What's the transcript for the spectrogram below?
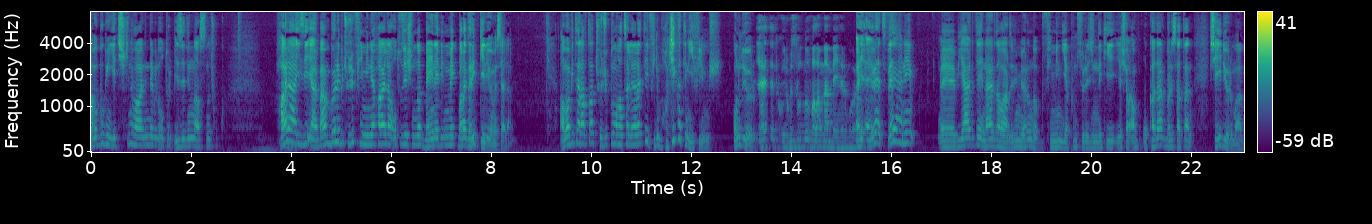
Ama bugün yetişkin halinde bile oturup izlediğinde aslında çok Hala izle yani ben böyle bir çocuk filmini hala 30 yaşımda beğenebilmek bana garip geliyor mesela. Ama bir taraftan çocukluğumu hatırlayarak değil film hakikaten iyi filmmiş. Onu diyorum. Evet evet kurgusunu falan ben beğenirim bu arada. E, evet ve hani e, bir yerde nerede vardı bilmiyorum da bu filmin yapım sürecindeki yaşanan o kadar böyle zaten şey diyorum abi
